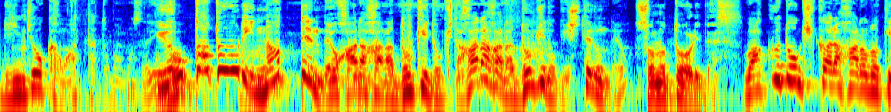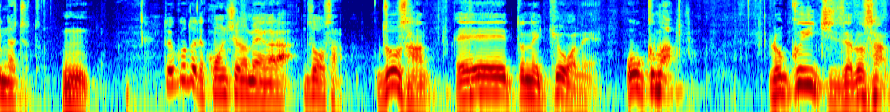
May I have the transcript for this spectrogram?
臨場感はあったと思います。言った通りになってんだよ。ハラハラドキドキと。ハラハラドキドキしてるんだよ。その通りです。枠時からハラドキになっちゃった。うん。ということで、今週の銘柄、ゾウさん。ゾウさん、えー、っとね、今日はね、大熊、6103。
